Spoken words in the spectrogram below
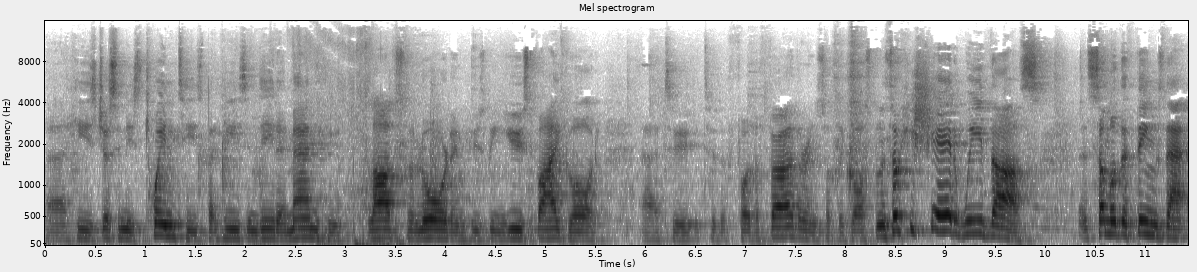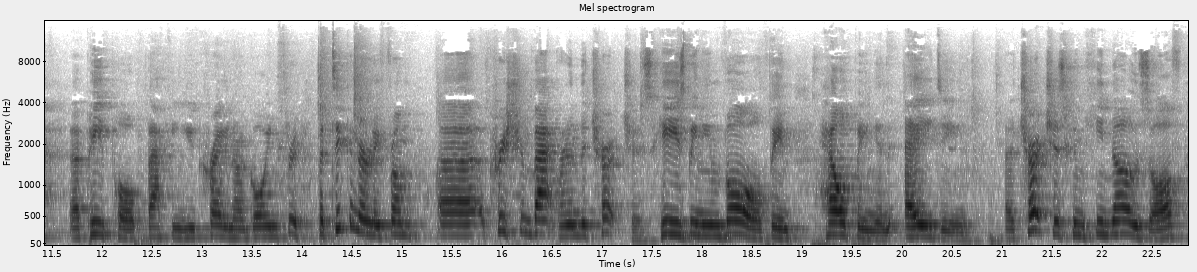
Uh, he's just in his 20s, but he's indeed a man who loves the Lord and who's been used by God uh, to, to the, for the furtherance of the gospel. And so he shared with us some of the things that uh, people back in Ukraine are going through, particularly from uh, a Christian background in the churches. He's been involved in helping and aiding uh, churches whom he knows of.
